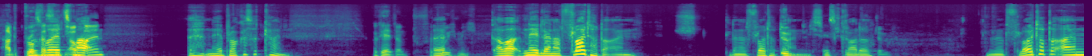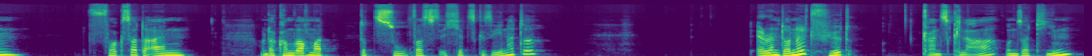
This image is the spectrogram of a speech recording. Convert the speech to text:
Hat Brockers jetzt auch mal- einen? Äh, nee, Brockers hat keinen. Okay, dann vertue ich mich. Aber nee, Leonard Floyd hatte einen. Leonard Floyd hatte Stimmt, einen. Ich sehe es gerade. Leonard Floyd hatte einen. Fox hatte einen. Und da kommen wir auch mal dazu, was ich jetzt gesehen hatte. Aaron Donald führt ganz klar unser Team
